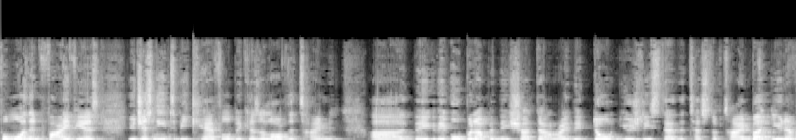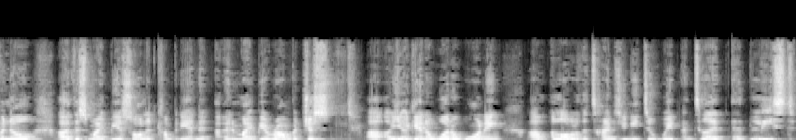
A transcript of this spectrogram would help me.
for more than five years, you just need to be careful because a lot of the time uh, they, they open up and they shut down, right? They don't usually stand the test of time, but you never know. Uh, this might be a solid company and it, and it might be around, but just uh, again, a word of warning. Um, a lot of the times you need to wait until at, at least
